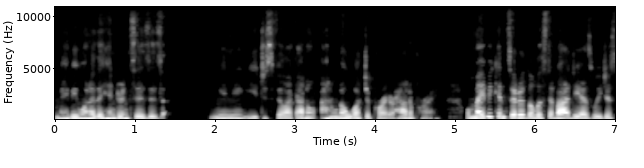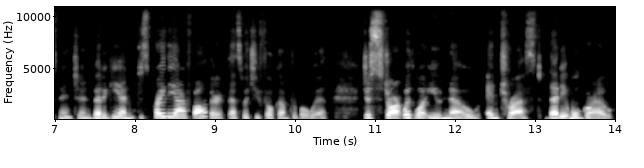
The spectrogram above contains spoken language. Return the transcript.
maybe one of the hindrances is you, you just feel like i don't i don't know what to pray or how to pray. Well maybe consider the list of ideas we just mentioned but again just pray the our father if that's what you feel comfortable with. Just start with what you know and trust that it will grow.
